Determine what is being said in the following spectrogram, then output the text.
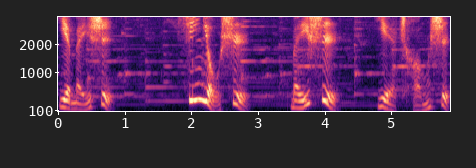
也没事；心有事，没事也成事。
